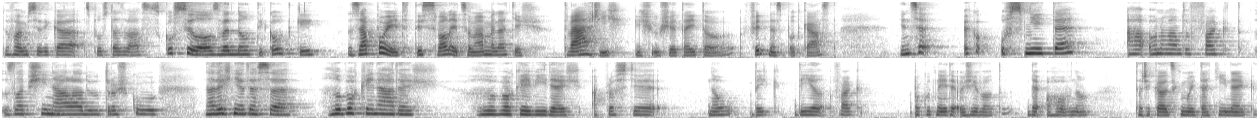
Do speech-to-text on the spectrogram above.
doufám, že se teďka spousta z vás zkusilo zvednout ty koutky, zapojit ty svaly, co máme na těch tvářích, když už je tady to fitness podcast, jen se jako usmějte a ono vám to fakt zlepší náladu, trošku nadechněte se, hluboký nádech, hluboký výdech a prostě no big deal, fakt pokud nejde o život, jde o hovno. To říkal vždycky můj tatínek,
